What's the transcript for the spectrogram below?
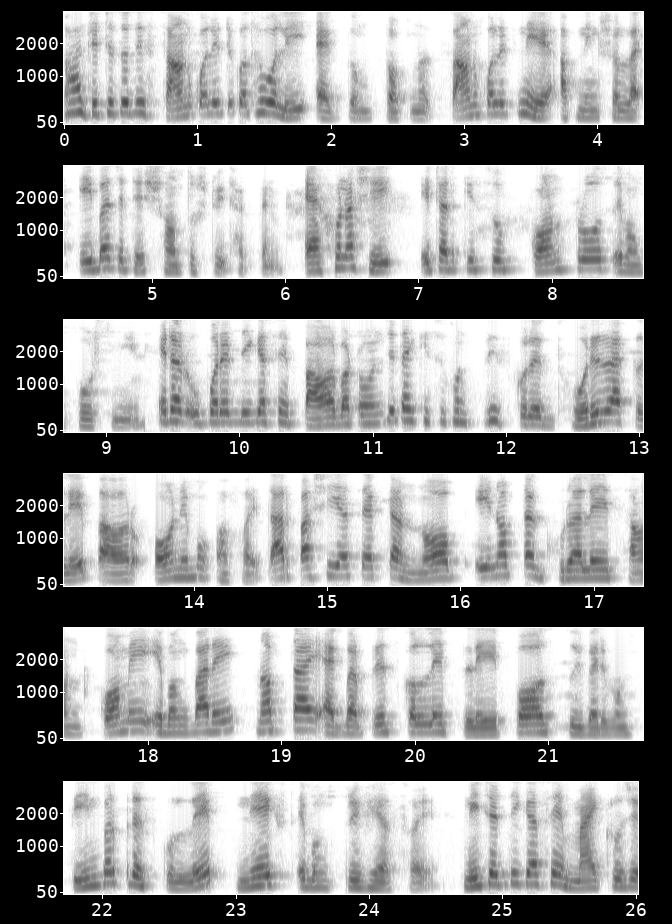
বাজেটে যদি সাউন্ড কোয়ালিটির কথা বলি, একদম টপ নচ সাউন্ড কোয়ালিটি নিয়ে আপনি ইনশাল্লাহ এই বাজেটে সন্তুষ্টই থাকবেন। এখন আসি এটার কিছু কন্ট্রোলস এবং পোর্টস নিয়ে। এটার উপরের দিকে আছে পাওয়ার বাটন যেটা কিছুক্ষণ প্রেস করে ধরে রাখলে পাওয়ার অন এবং অফ হয়। তার পাশেই আছে একটা নব এই নবটা ঘুরালে সাউন্ড কমে এবং বাড়ে। নবটায় একবার প্রেস করলে প্লে পজ দুইবার এবং তিনবার প্রেস করলে নেক্সট এবং প্রিভিয়াস হয়। নিচের দিকে আছে মাইক্রো যে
